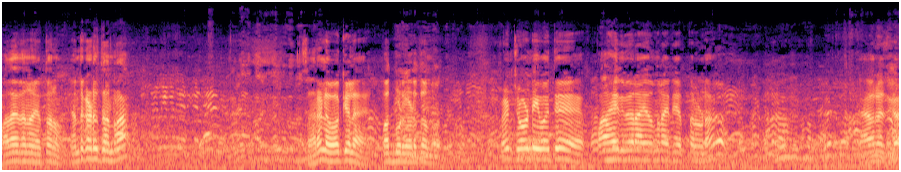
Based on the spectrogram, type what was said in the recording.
పదహైదున్నర చెప్తాను ఎంత కడుగుతానరా? సరేలే ఓకేలే. పదమూడు కడుగుతాను. ఫ్రెండ్స్ చూడండి ఇవైతే పదహైదు వేల ఐదు వందలు అయితే చెప్తాను యావరేజ్గా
